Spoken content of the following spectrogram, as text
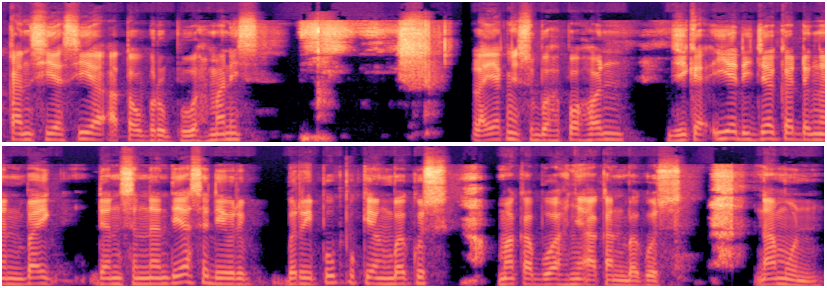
akan sia-sia atau berbuah manis. Layaknya sebuah pohon, jika ia dijaga dengan baik dan senantiasa diberi pupuk yang bagus, maka buahnya akan bagus. Namun,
